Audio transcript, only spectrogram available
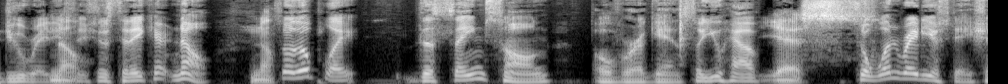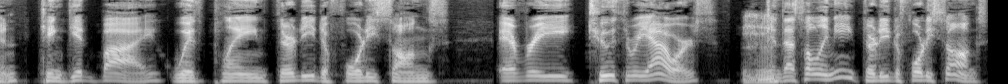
Do radio No. stations today care? No. No. So they'll play the same song over again. So you have Yes. so one radio station can get by with playing 30 to 40 songs every two, three hours. Mhm. And that's all they need, 30 to 40 songs.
